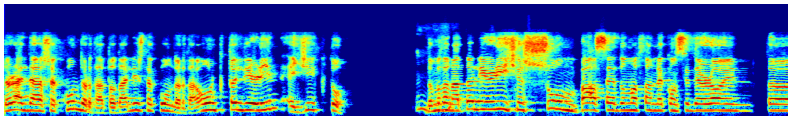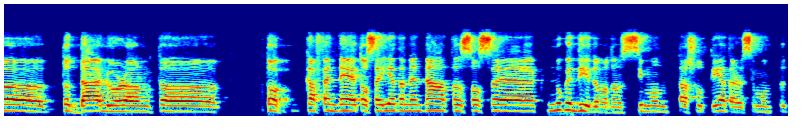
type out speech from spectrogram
Doralda, është e kundërta, totalisht e kundërta. Unë këtë lirinë e gjej këtu. Mhm. Domethënë, atë liri që shumë mbase, domethënë, e konsiderojnë të, të dalurën, te këto kafenetë, ose jetën e natës, ose nuk e di, domethënë, si mund ta ashtu tjetër, si mund të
